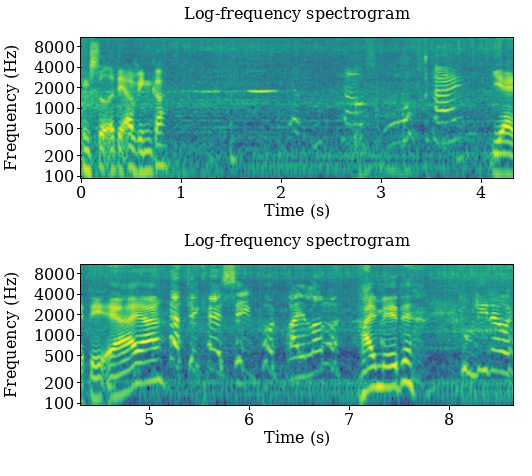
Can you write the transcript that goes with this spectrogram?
Hun sidder der og vinker. Ja, det er jeg. Ja, det kan jeg se på brillerne. Hej Mette. Du ligner jo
